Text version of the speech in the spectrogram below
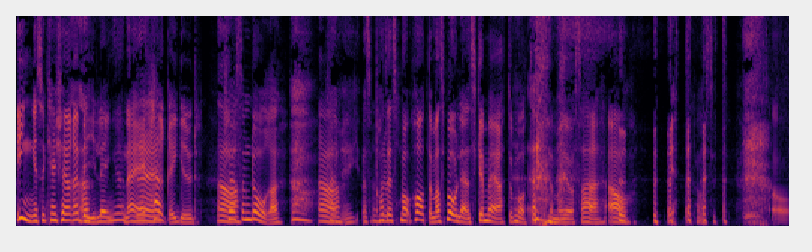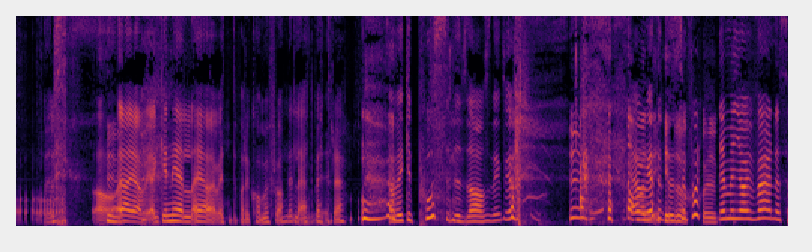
ingen som kan köra bil längre. Nej, Nej. herregud. Ja. Kör som dårar. Ja. Herregud. Alltså, pratar, små, pratar man småländska med automatiskt när man gör så här? Ja, jättekonstigt. Åh. Ja, ja, ja, jag gnäller, ja, jag vet inte var det kommer ifrån. Det lät bättre. Ja, vilket positivt avsnitt vi har. jag vet inte, så så fort, nej men jag är världens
